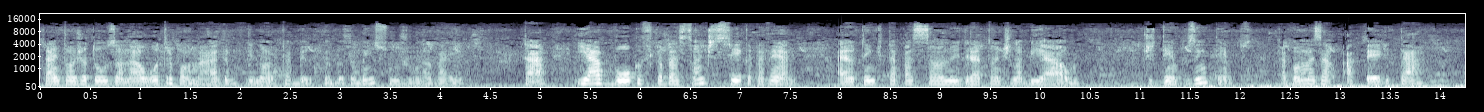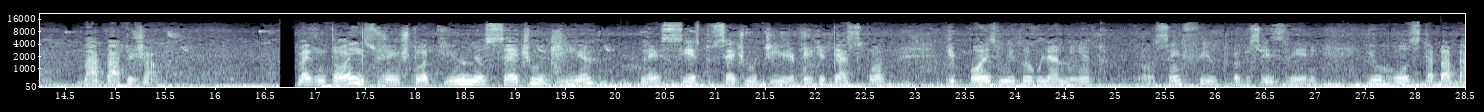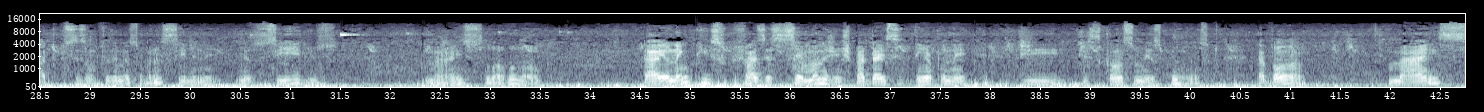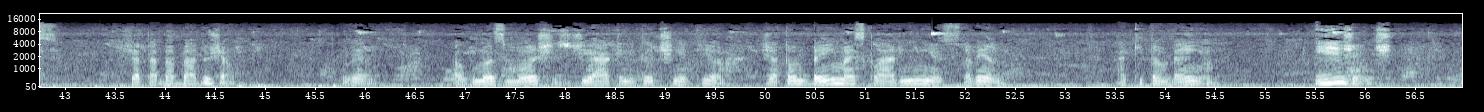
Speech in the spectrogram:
tá? Então já tô usando a outra pomada. Ignora o cabelo, o cabelo tá bem sujo, vou lavar ele, tá? E a boca fica bastante seca, tá vendo? Aí eu tenho que estar tá passando hidratante labial de tempos em tempos, tá bom? Mas a, a pele tá babado já, ó. Mas então é isso, gente. Estou aqui no meu sétimo dia, né? Sexto, sétimo dia, já perdi até as contas de pós-microagulhamento. Ó, sem filtro pra vocês verem. E o rosto tá babado. Precisam fazer minha sobrancelha, né? Meus cílios. Mas logo, logo. Tá? Eu nem quis fazer essa semana, gente, pra dar esse tempo, né? De descanso mesmo pro rosto. Tá bom? Mas já tá babado já. Tá vendo? Algumas manchas de acne que eu tinha aqui, ó, já estão bem mais clarinhas, tá vendo? Aqui também, ó. E, gente,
